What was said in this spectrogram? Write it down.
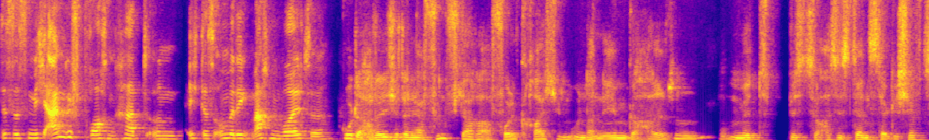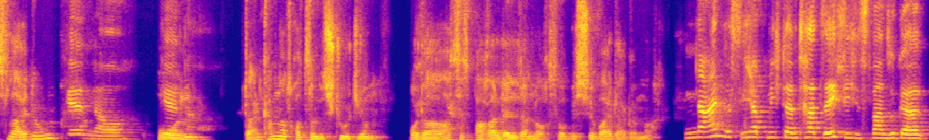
dass es mich angesprochen hat und ich das unbedingt machen wollte. Gut, da hat er dich ja dann ja fünf Jahre erfolgreich im Unternehmen gehalten, mit bis zur Assistenz der Geschäftsleitung. Genau. Und genau. dann kam dann trotzdem das Studium. Oder hast du es parallel dann noch so ein bisschen weitergemacht? Nein, das, ich habe mich dann tatsächlich, es waren sogar,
